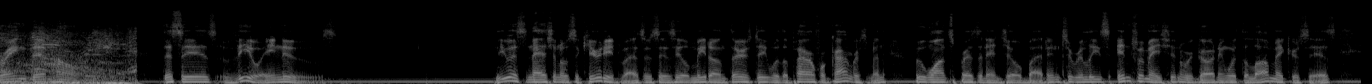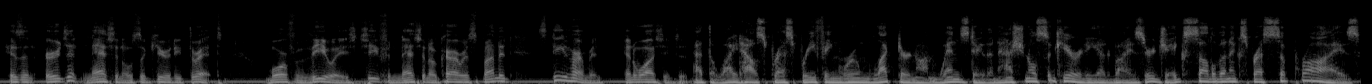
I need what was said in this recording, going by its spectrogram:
Bring them home. This is VOA News. The U.S. National Security Advisor says he'll meet on Thursday with a powerful congressman who wants President Joe Biden to release information regarding what the lawmaker says is an urgent national security threat. More from VOA's chief and national correspondent, Steve Herman, in Washington. At the White House press briefing room lectern on Wednesday, the National Security Advisor, Jake Sullivan, expressed surprise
